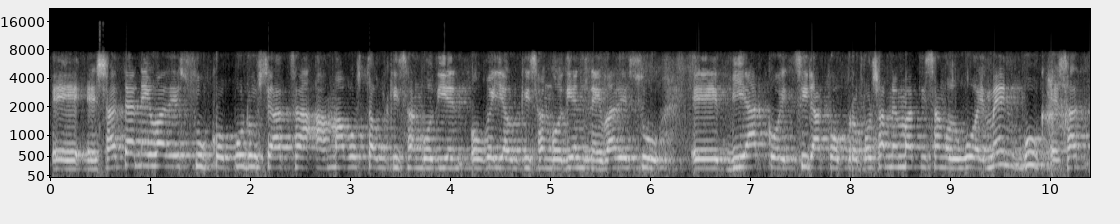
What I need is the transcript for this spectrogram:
e, esatea nahi badezu kopuru zehatza ama aulki izango dien, hogei aulki izango dien, nahi badezu e, biharko etzirako proposamen bat izango dugu, hemen guk esat,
